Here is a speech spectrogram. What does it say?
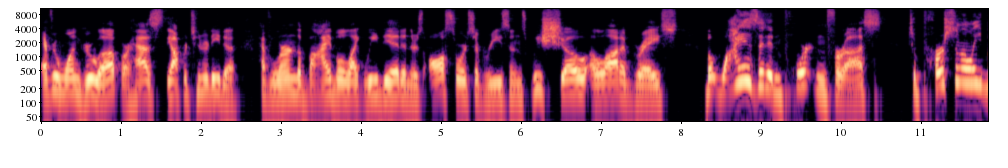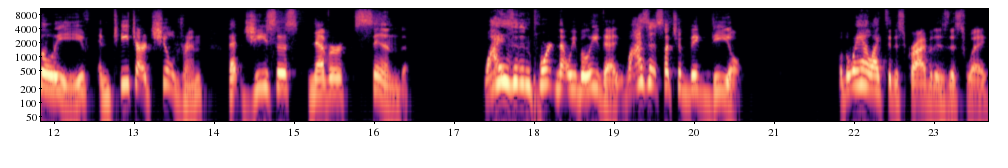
everyone grew up or has the opportunity to have learned the Bible like we did, and there's all sorts of reasons. We show a lot of grace. But why is it important for us? To personally believe and teach our children that Jesus never sinned. Why is it important that we believe that? Why is it such a big deal? Well, the way I like to describe it is this way.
